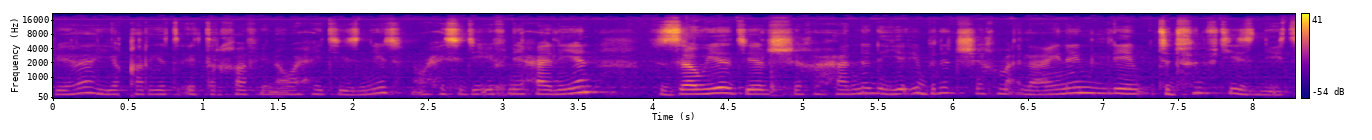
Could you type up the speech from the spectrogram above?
فيها. هي قرية ايترخا في نواحي تيزنيت نواحي سيدي إفني حاليا. في الزاوية ديال الشيخة حنا اللي هي ابنة الشيخ ماء العينين اللي تدفن في تيزنيت.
